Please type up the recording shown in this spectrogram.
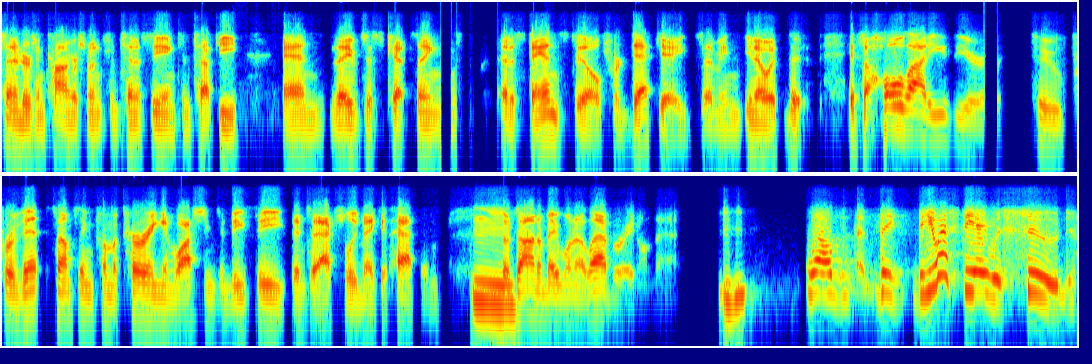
senators and congressmen from Tennessee and Kentucky, and they've just kept things at a standstill for decades. I mean, you know, it, it's a whole lot easier to prevent something from occurring in Washington D.C. than to actually make it happen. So Donna may want to elaborate on that. Mhm. Well, the the USDA was sued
